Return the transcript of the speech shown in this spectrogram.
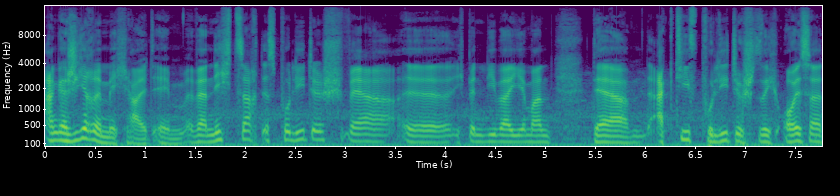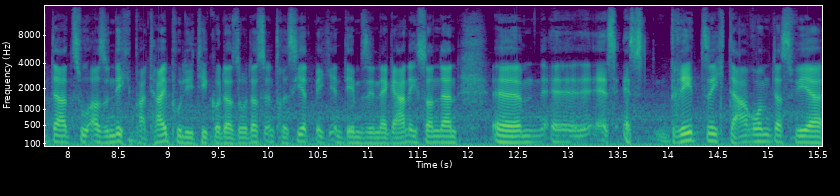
engagiere mich halt eben. Wer nichts sagt, ist politisch. Wer, äh, ich bin lieber jemand, der aktiv politisch sich äußert dazu, also nicht Parteipolitik oder so, das interessiert mich in dem Sinne gar nicht, sondern ähm, äh, es, es, dreht sich darum, dass wir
